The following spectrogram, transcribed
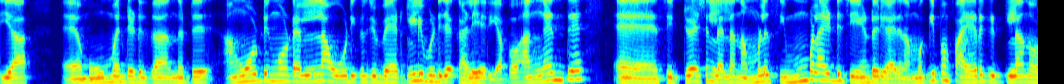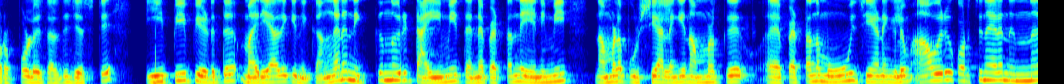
ചെയ്യുക മൂവ്മെന്റ് എടുക്കുക എന്നിട്ട് അങ്ങോട്ടും ഇങ്ങോട്ടും എല്ലാം ഓടിക്കളിച്ച് വിരലി പിടിച്ച കളിയായിരിക്കും. അപ്പോൾ അങ്ങനത്തെ സിറ്റുവേഷനിലെല്ലാം നമ്മൾ സിമ്പിളായിട്ട് ചെയ്യേണ്ട ഒരു കാര്യം. നമുക്കിപ്പം ഫയർ കിട്ടില്ല എന്ന് ഉറപ്പുള്ള ഒരു സ്ഥലത്ത് ജസ്റ്റ് ടി പി പി എടുത്ത് മര്യാദയ്ക്ക് നിൽക്കുക. അങ്ങനെ നിൽക്കുന്ന ഒരു ടൈമിൽ തന്നെ പെട്ടെന്ന് എനിമി നമ്മളെ പുഷ് ചെയ്യുക അല്ലെങ്കിൽ നമ്മൾക്ക് പെട്ടെന്ന് മൂവ് ചെയ്യണമെങ്കിലും ആ ഒരു കുറച്ച് നേരം നിന്ന്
